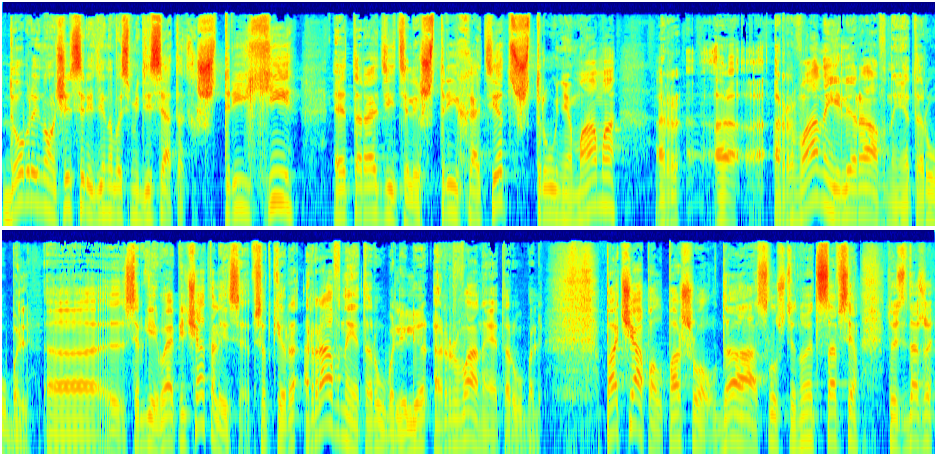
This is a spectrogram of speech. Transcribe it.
Доброй ночи, середина 80-х. Штрихи – это родители. Штрих – отец, штруня – мама – рваный или равный это рубль? Э, Сергей, вы опечатались? Все-таки равный это рубль или рваный это рубль? Почапал, пошел. Да, слушайте, ну это совсем... То есть даже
